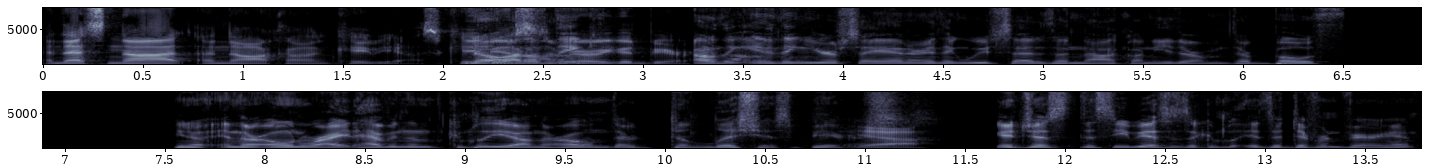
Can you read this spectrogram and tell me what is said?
and that's not a knock on KBS. KBS No, I is don't a think- very good beer. I don't think anything you're saying or anything we've said is a knock on either of them. They're both, you know, in their own right, having them completely on their own. They're delicious beers. Yeah. It just the CBS is a complete is a different variant.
